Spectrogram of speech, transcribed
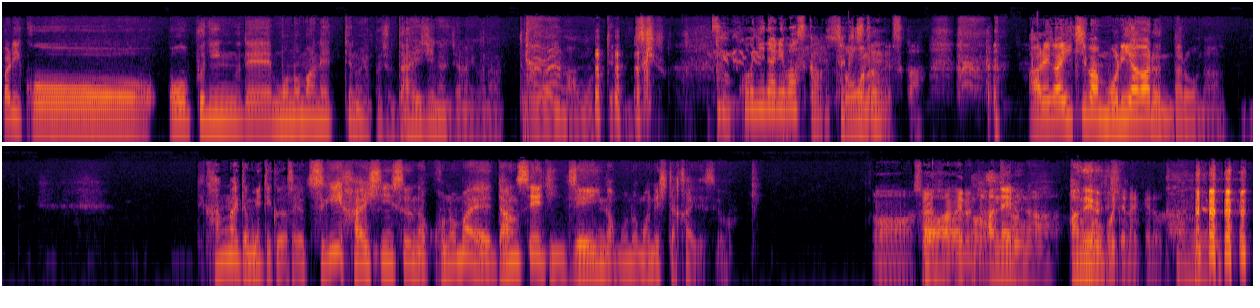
ぱりこう、オープニングでモノマネっていうのはやっぱりちょっと大事なんじゃないかなって、俺は今思ってるんですけど。そこになりますか？そうなんですか？あれが一番盛り上がるんだろうな。って考えても見てくださいよ。次配信するのは、この前、男性陣全員がモノマネした回ですよ。ああ、それは跳ねるんじゃない跳ねる。な。跳ねるでしょ覚えてないけど。跳ねる。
